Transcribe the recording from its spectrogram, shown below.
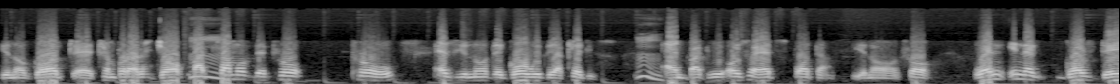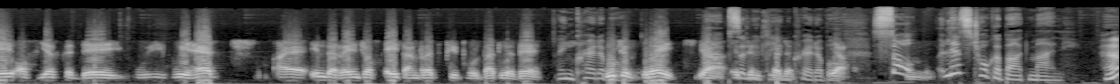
you know, got a temporary job. Mm. But some of the pro, pro, as you know, they go with their caddies. Mm. And but we also had spotters, you know. So when in a golf day of yesterday, we we had uh, in the range of 800 people that were there. Incredible. Which is great. Yeah, absolutely incredible. incredible. Yeah. So mm. let's talk about money. Huh?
